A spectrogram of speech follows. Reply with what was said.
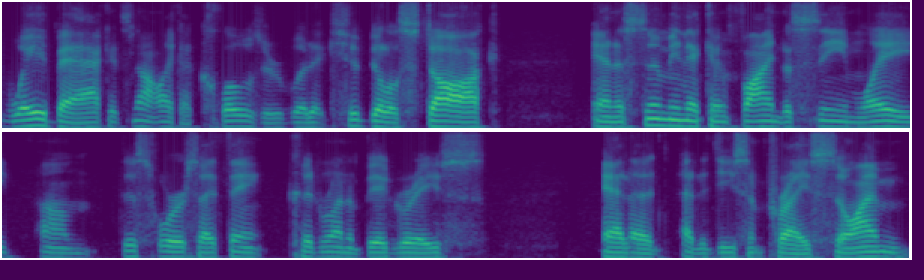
way back. It's not like a closer, but it should be able to stalk. And assuming it can find a seam late, um, this horse I think could run a big race at a at a decent price. So I'm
